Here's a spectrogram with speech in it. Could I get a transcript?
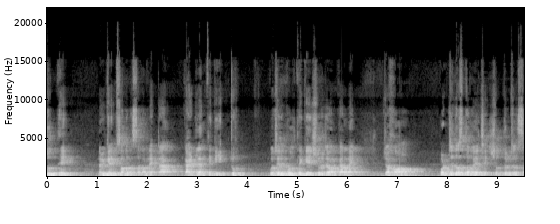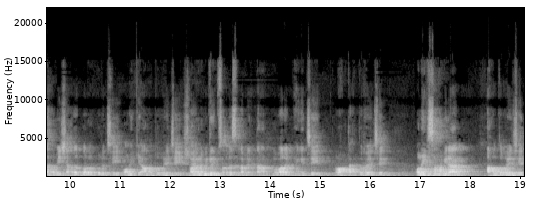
যুদ্ধে, নবী করিম সাল্লামের একটা গাইডলাইন থেকে একটু বোঝের ভুল থেকে সরে যাওয়ার কারণে যখন পর্যদস্ত হয়েছে, সত্তর জন সাহাবি শাহাদাত বরণ করেছে, অনেকে আহত হয়েছে, স্বয়ং নবী করিম সাল্লাহ সাল্লামের দাঁত মোবারক ভেঙেছে, রক্তাক্ত হয়েছেন অনেক সাহাবিরা আহত হয়েছেন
